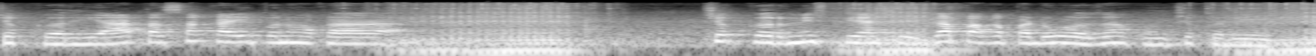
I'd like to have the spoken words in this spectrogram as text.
चक्कर ही आता सकाळी पण हो का चक्कर निसती अशी गपा गपा डोळं झाकून चक्कर यायची.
